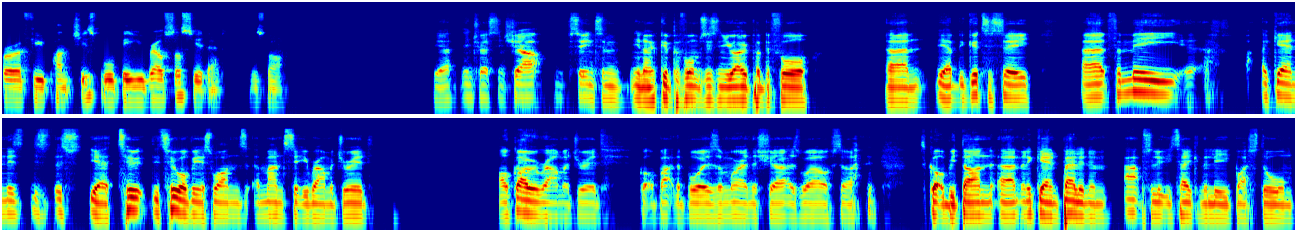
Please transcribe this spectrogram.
throw a few punches will be Real Sociedad as well. Yeah, interesting shout. I've seen some, you know, good performances in Europa before. Um, yeah, it'd be good to see. Uh, for me, again, there's, there's, there's, yeah, two the two obvious ones: are Man City, Real Madrid. I'll go with Real Madrid. Got to back the boys. I'm wearing the shirt as well, so it's got to be done. Um, and again, Bellingham absolutely taking the league by storm.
